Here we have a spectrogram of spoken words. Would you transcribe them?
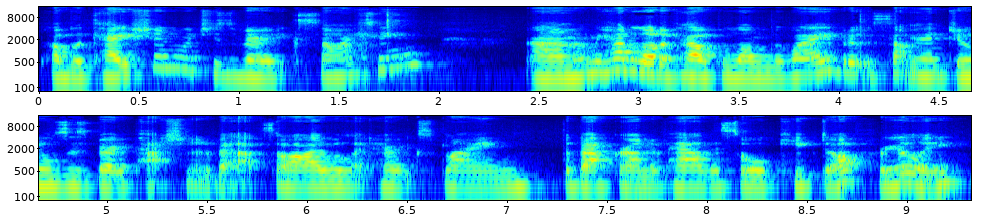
publication, which is very exciting. Um, and we had a lot of help along the way, but it was something that Jules is very passionate about. So I will let her explain the background of how this all kicked off, really.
